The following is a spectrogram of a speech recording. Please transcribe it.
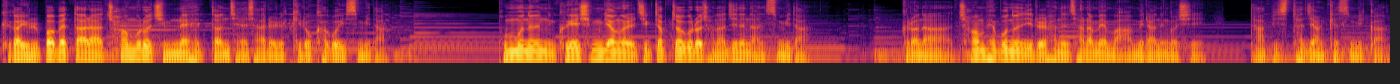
그가 율법에 따라 처음으로 집례했던 제사를 기록하고 있습니다. 본문은 그의 심경을 직접적으로 전하지는 않습니다. 그러나 처음 해보는 일을 하는 사람의 마음이라는 것이 다 비슷하지 않겠습니까?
